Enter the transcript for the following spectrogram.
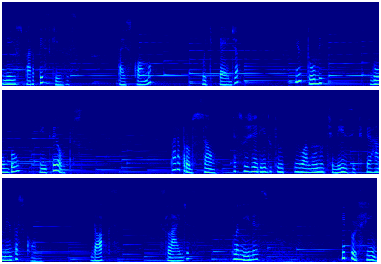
meios para pesquisas, tais como Wikipédia, YouTube, Google entre outros. Para a produção, é sugerido que o, o aluno utilize de ferramentas como docs, slides, planilhas e, por fim,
